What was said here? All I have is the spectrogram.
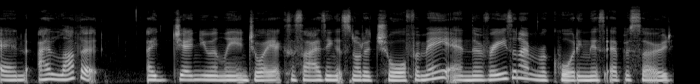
and I love it. I genuinely enjoy exercising. It's not a chore for me. And the reason I'm recording this episode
